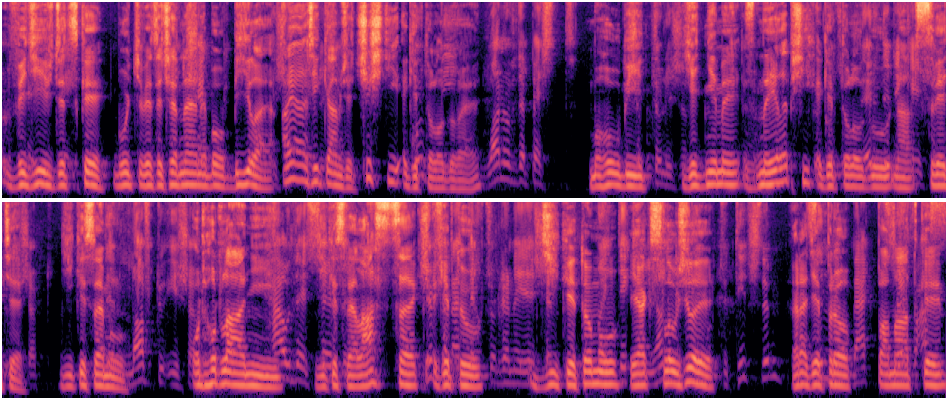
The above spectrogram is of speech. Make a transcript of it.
vidí vždycky buď věci černé nebo bílé. A já říkám, že čeští egyptologové mohou být jedněmi z nejlepších egyptologů na světě. Díky svému odhodlání, díky své lásce k Egyptu, díky tomu, jak sloužili Radě pro památky.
